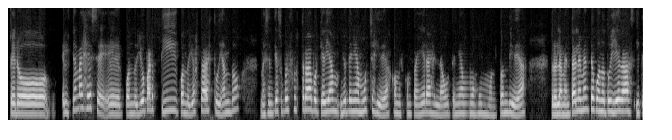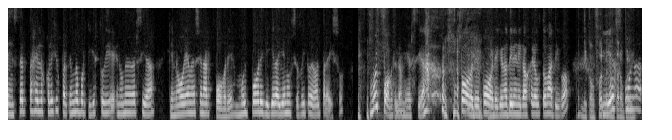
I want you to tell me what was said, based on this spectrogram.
Pero el tema es ese, eh, cuando yo partí, cuando yo estaba estudiando, me sentía súper frustrada porque había, yo tenía muchas ideas con mis compañeras en la U, teníamos un montón de ideas, pero lamentablemente cuando tú llegas y te insertas en los colegios partiendo porque yo estudié en una universidad que no voy a mencionar pobre, muy pobre que queda allá en un cerrito de Valparaíso, Muy pobre la universidad. pobre, pobre, que no tiene ni cajero automático. Ni conforme Y es por ahí. una.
